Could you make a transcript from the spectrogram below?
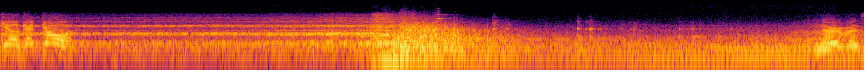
Gil, get going. Nervous?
